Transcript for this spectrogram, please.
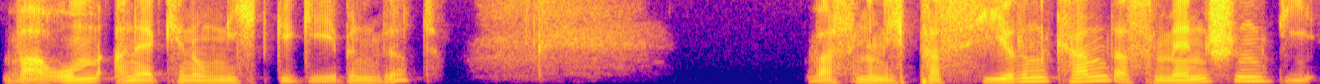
warum Anerkennung nicht gegeben wird. Was nämlich passieren kann, dass Menschen, die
